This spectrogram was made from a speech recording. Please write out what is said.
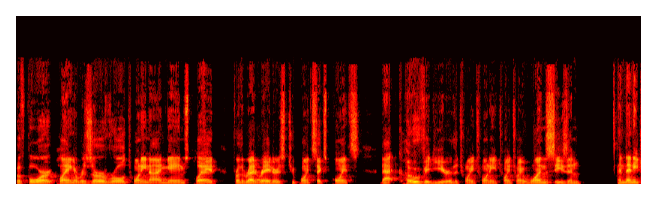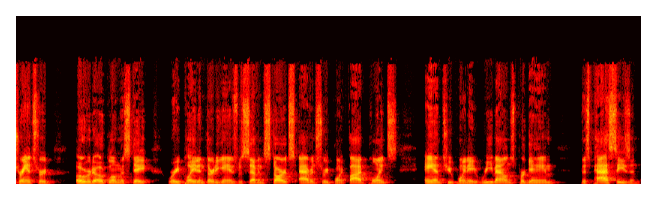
before playing a reserve role, 29 games played for the Red Raiders, 2.6 points that COVID year, the 2020 2021 season. And then he transferred over to Oklahoma State, where he played in 30 games with seven starts, averaged 3.5 points and 2.8 rebounds per game. This past season,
